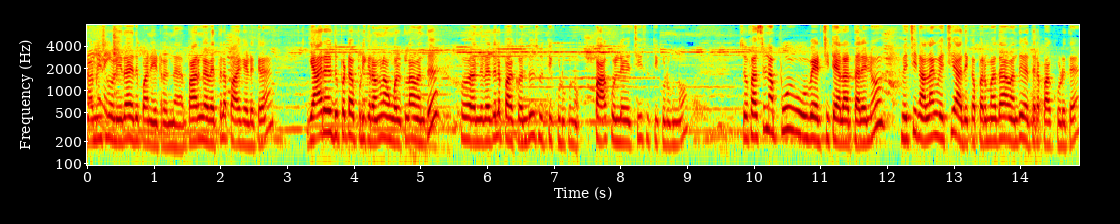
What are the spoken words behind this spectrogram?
அப்படின்னு சொல்லி தான் இது பண்ணிகிட்டு இருந்தேன். பாருங்கள் வெத்தலை பாக்கு எடுக்கிறேன். யார் யார் துப்பட்டா பிடிக்கிறாங்களோ அவங்களுக்குலாம் வந்து அந்த வெத்தலை பாக்கு வந்து சுற்றி கொடுக்கணும். பாக்குள்ளே வச்சு சுற்றி கொடுக்கணும். ஸோ ஃபஸ்ட்டு நான் பூ வச்சுட்டேன் எல்லார் தலையிலும். வச்சு நல்லாங்க வச்சு அதுக்கப்புறமா தான் வந்து வெத்தலை கொடுத்தேன்.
